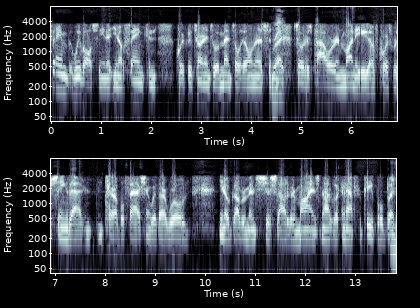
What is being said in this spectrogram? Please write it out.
fame, we've all seen it. You know, fame can quickly turn into a mental illness, and Right. so does power and money. Of course, we're seeing that in, in terrible fashion with our world, you know, governments just out of their minds, not looking after people. But,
